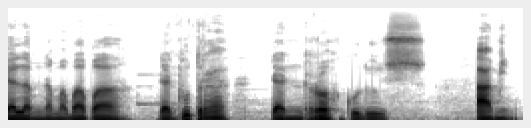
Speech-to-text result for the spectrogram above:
dalam nama Bapa dan Putra dan Roh Kudus. Amin.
